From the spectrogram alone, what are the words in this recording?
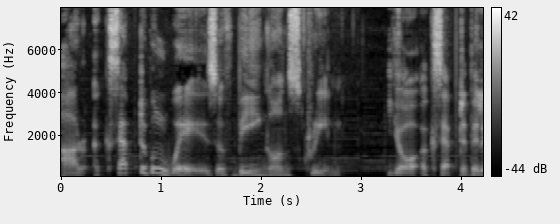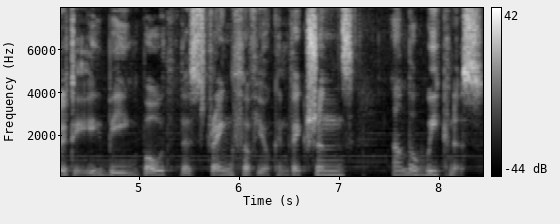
are acceptable ways of being on screen. Your acceptability being both the strength of your convictions and the weakness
